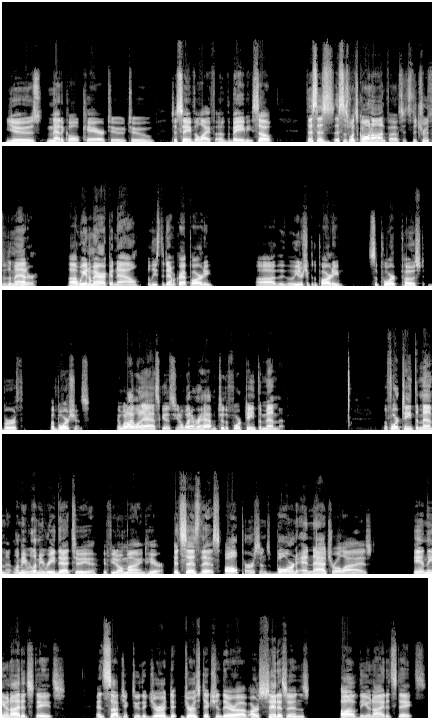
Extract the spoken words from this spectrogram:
use medical care to to to save the life of the baby. So this is this is what's going on, folks. It's the truth of the matter. Uh, we in America now, at least the Democrat Party, uh, the, leadership of the party, support post-birth abortions. And what I want to ask is, you know, whatever happened to the 14th Amendment? The 14th Amendment. Let me let me read that to you if you don't mind here. It says this, all persons born and naturalized in the United States and subject to the jurid- jurisdiction thereof are citizens of the United States.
